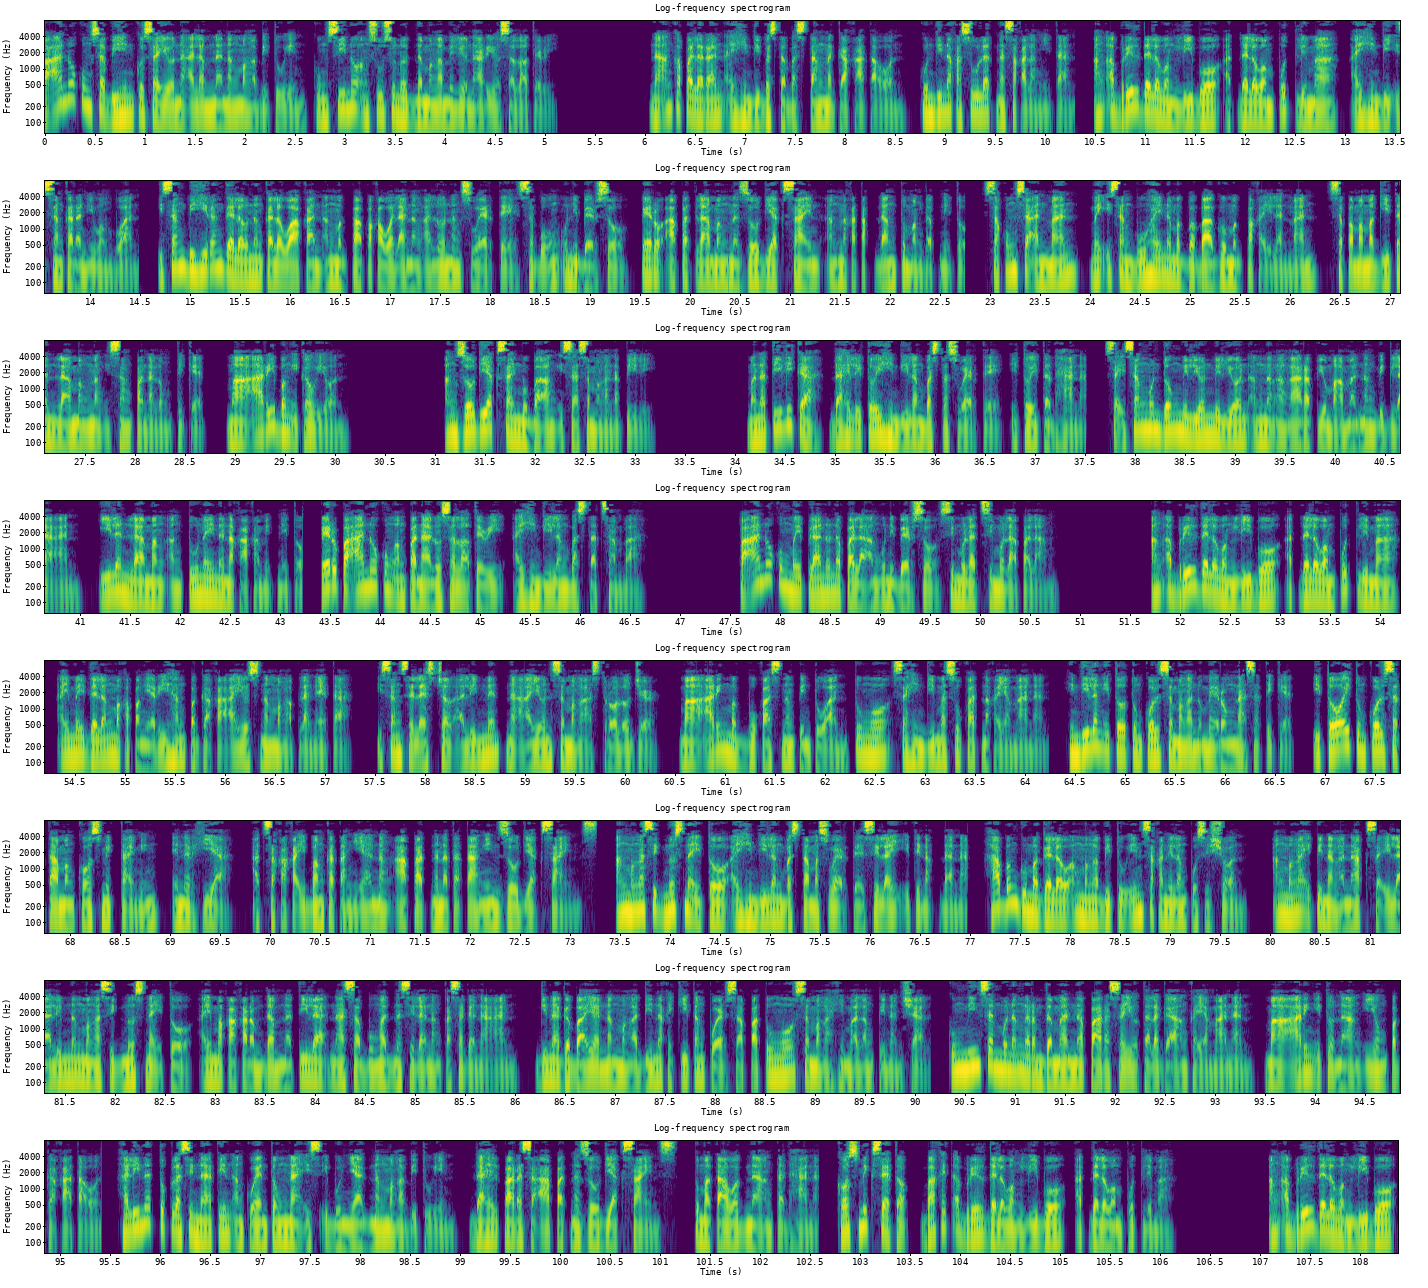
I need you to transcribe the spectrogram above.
Paano kung sabihin ko sa iyo na alam na ng mga bituin kung sino ang susunod na mga milyonaryo sa lottery? Na ang kapalaran ay hindi basta-bastang nagkakataon, kundi nakasulat na sa kalangitan. Ang Abril 2025 ay hindi isang karaniwang buwan. Isang bihirang galaw ng kalawakan ang magpapakawala ng alon ng swerte sa buong universo, pero apat lamang na zodiac sign ang nakatakdang tumanggap nito. Sa kung saan man, may isang buhay na magbabago magpakailanman, sa pamamagitan lamang ng isang panalong tiket. Maaari bang ikaw yon? Ang zodiac sign mo ba ang isa sa mga napili? Manatili ka, dahil ito'y hindi lang basta swerte, ito'y tadhana. Sa isang mundong milyon-milyon ang nangangarap yumaman ng biglaan, ilan lamang ang tunay na nakakamit nito. Pero paano kung ang panalo sa lottery ay hindi lang basta't samba? Paano kung may plano na pala ang universo simula't simula pa lang? Ang Abril 2025 ay may dalang makapangyarihang pagkakaayos ng mga planeta, isang celestial alignment na ayon sa mga astrologer, maaaring magbukas ng pintuan tungo sa hindi masukat na kayamanan. Hindi lang ito tungkol sa mga numerong nasa tiket. Ito ay tungkol sa tamang cosmic timing, enerhiya, at sa kakaibang katangian ng apat na natatanging zodiac signs. Ang mga signos na ito ay hindi lang basta maswerte sila ay itinakda na. Habang gumagalaw ang mga bituin sa kanilang posisyon, ang mga ipinanganak sa ilalim ng mga signos na ito ay makakaramdam na tila nasa bungad na sila ng kasaganaan, ginagabayan ng mga di nakikitang puwersa patungo sa mga himalang pinansyal. Kung minsan mo nang naramdaman na para sa iyo talaga ang kayamanan, maaaring ito na ang iyong pagkakataon. Halina't tuklasin natin ang kwentong nais ibunyag ng mga bituin, dahil para sa apat na zodiac signs, tumatawag na ang tadhana. Cosmic Setup, bakit Abril 2025? Ang Abril 2025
